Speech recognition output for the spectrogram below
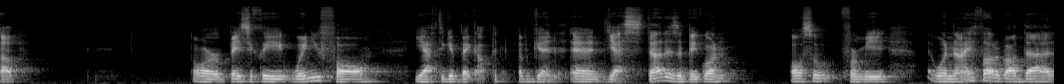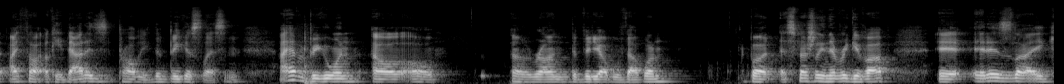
up. Or basically, when you fall, you have to get back up, again. And yes, that is a big one. Also for me, when I thought about that, I thought, okay, that is probably the biggest lesson. I have a bigger one. I'll, I'll uh, run the video up with that one. But especially never give up. It, it is like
